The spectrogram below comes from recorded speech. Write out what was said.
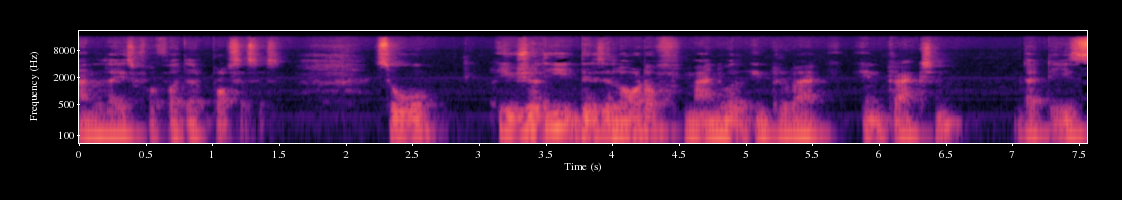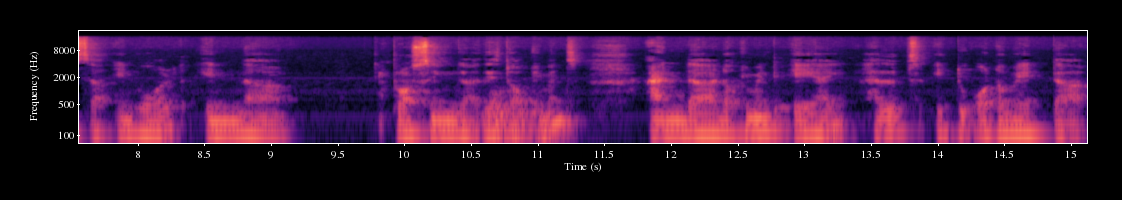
analyze for further processes. So usually there is a lot of manual intera- interaction that is uh, involved in uh, processing uh, these documents. And uh, document ai helps it to automate uh,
